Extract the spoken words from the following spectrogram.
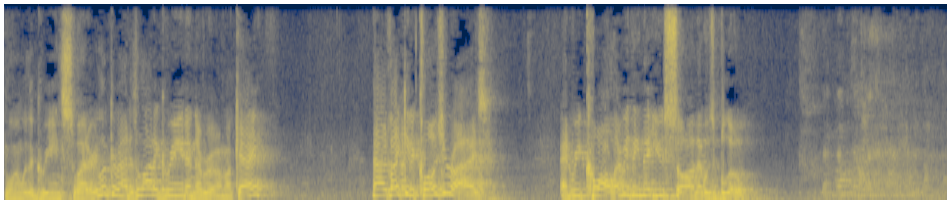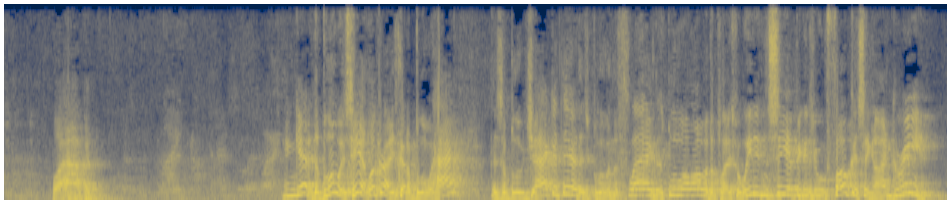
Woman with a green sweater. Look around, there's a lot of green in the room, okay? Now I'd like you to close your eyes and recall everything that you saw that was blue. What happened? You can get it. The blue is here. Look around. He's got a blue hat. There's a blue jacket there. There's blue in the flag. There's blue all over the place. But we didn't see it because you were focusing on green.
